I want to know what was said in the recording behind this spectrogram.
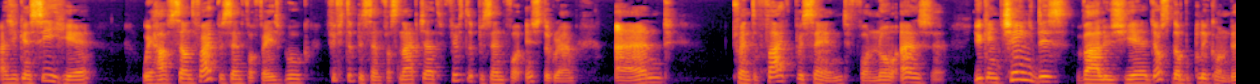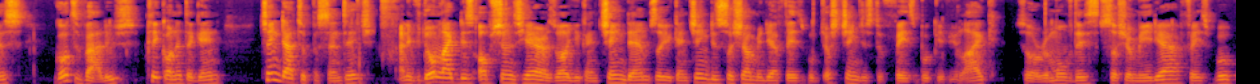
As you can see here, we have 75% for Facebook, 50% for Snapchat, 50% for Instagram, and 25% for no answer. You can change these values here. Just double click on this, go to values, click on it again, change that to percentage. And if you don't like these options here as well, you can change them. So you can change this social media Facebook, just change this to Facebook if you like. So remove this social media, Facebook,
